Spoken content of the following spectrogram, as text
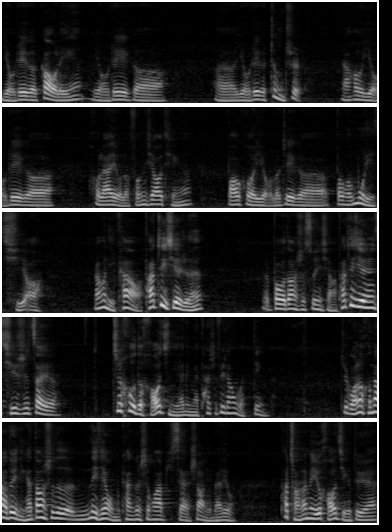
有这个郜林，有这个，呃，有这个郑智，然后有这个，后来有了冯潇霆。包括有了这个，包括穆里奇啊，然后你看啊，他这些人，包括当时孙祥，他这些人其实，在之后的好几年里面，他是非常稳定的。就广州恒大队，你看当时的那天我们看跟申花比赛，上礼拜六，他场上面有好几个队员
